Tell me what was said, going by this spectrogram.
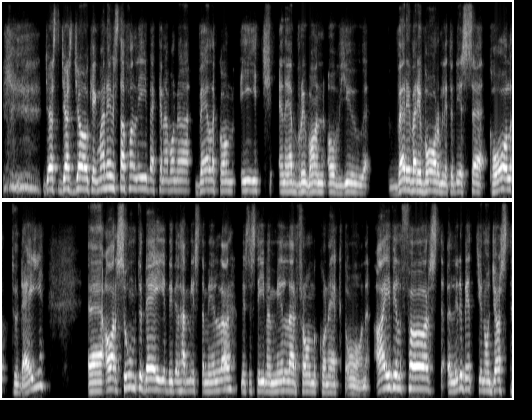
just, just joking. My name is Stefan Liebeck and I want to welcome each and every one of you very, very warmly to this uh, call today. Uh, our Zoom today, we will have Mr. Miller, Mr. Stephen Miller from Connect On. I will first a little bit, you know, just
